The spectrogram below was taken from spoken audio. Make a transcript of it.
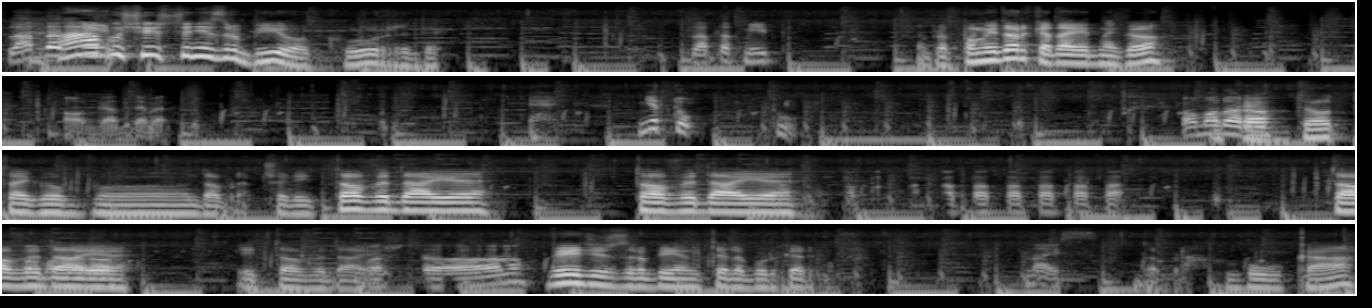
Slap that A, meat. bo się jeszcze nie zrobiło, kurde. Slap that meat. Dobra, pomidorka da jednego. O, goddammit. Nie tu, tu. Pomodoro. Okej, do tego, bo... Dobra, czyli to wydaje, to wydaje, pa, pa, pa. to wydaje i to wydaje. Masz to. Widzisz, zrobiłem tyle burgerów. Nice. Dobra, bułka.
